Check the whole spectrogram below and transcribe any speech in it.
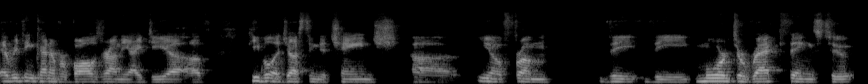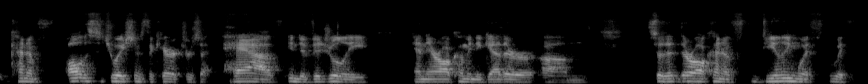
everything kind of revolves around the idea of people adjusting to change uh, you know from the the more direct things to kind of all the situations the characters have individually and they're all coming together um, so that they're all kind of dealing with with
